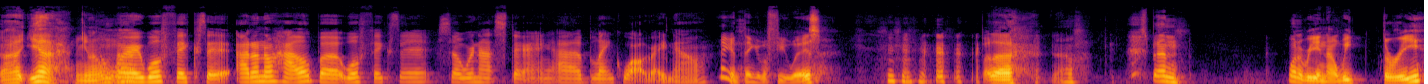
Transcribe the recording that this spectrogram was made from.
uh, yeah, you know, Don't not- worry, we'll fix it. I don't know how, but we'll fix it so we're not staring at a blank wall right now. I can think of a few ways. but uh, you know, it's been what are we in now? Week three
